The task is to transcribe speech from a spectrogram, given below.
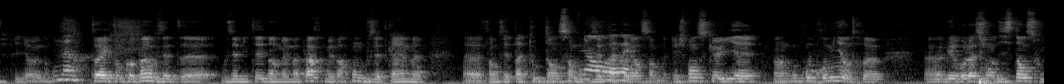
je vais dire le nom. Non. Toi avec ton copain, vous êtes, euh, vous habitez dans le même appart, mais par contre, vous êtes quand même, euh, enfin, vous n'êtes pas tout le temps ensemble, Non, vous n'êtes ouais, pas collés ensemble. Et je pense qu'il y a un bon compromis entre les relations à distance où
